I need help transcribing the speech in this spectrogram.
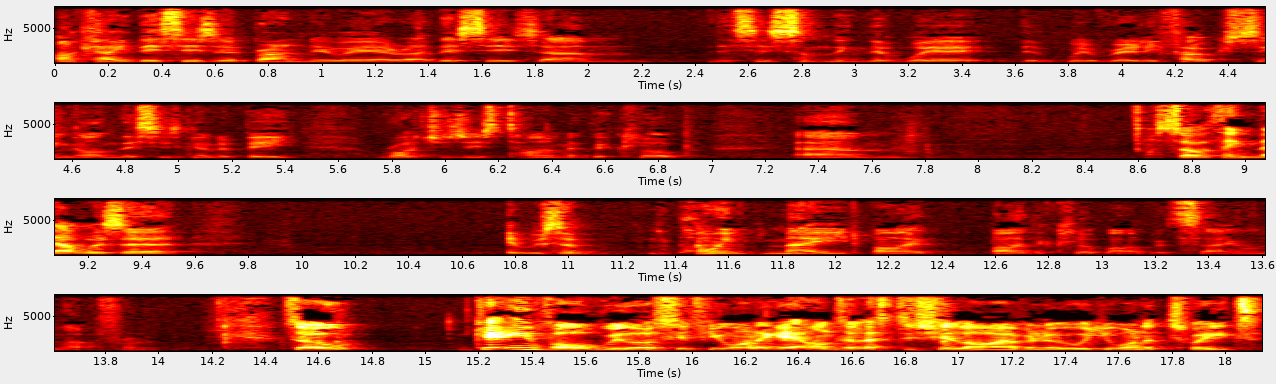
okay, this is a brand new era. This is um, this is something that we're that we're really focusing on. This is going to be Rodgers' time at the club. Um, so I think that was a it was a point made by by the club, I would say, on that front. So get involved with us if you want to get onto Leicestershire Live and or you want to tweet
